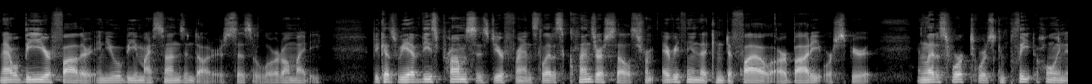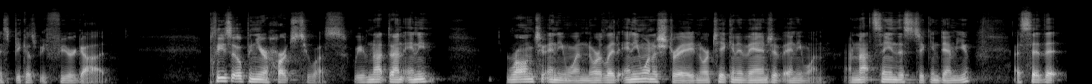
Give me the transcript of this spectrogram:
And I will be your father, and you will be my sons and daughters, says the Lord Almighty. Because we have these promises, dear friends, let us cleanse ourselves from everything that can defile our body or spirit, and let us work towards complete holiness because we fear God. Please open your hearts to us. We have not done any wrong to anyone, nor led anyone astray, nor taken advantage of anyone. I'm not saying this to condemn you. I said that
